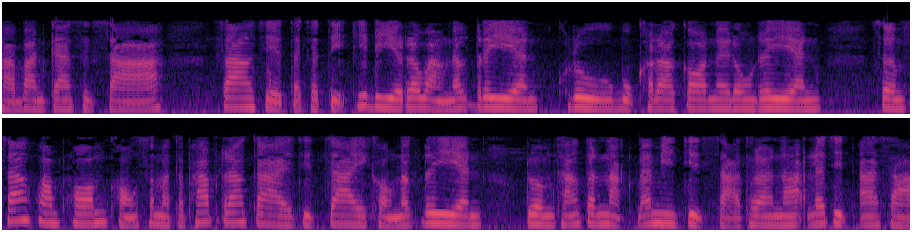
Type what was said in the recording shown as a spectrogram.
ถาบันการศึกษา สร้างเจตคติที่ดีระหว่างนักเรียน ครูบุคลากรในโรงเรียน เสริมสร้างความพร้อมของสมรรถภาพร่างกายจิตใจของนักเรียน รวมทั้งตระหนักและมีจิตสาธารณะและจิตอาสา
